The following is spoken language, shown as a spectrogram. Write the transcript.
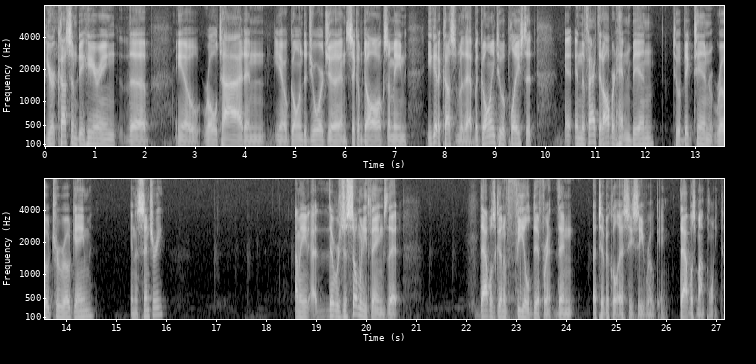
You're accustomed to hearing the, you know, roll tide and you know going to Georgia and sick 'em dogs. I mean, you get accustomed to that, but going to a place that, and, the fact that Auburn hadn't been to a Big Ten road true road game in a century. I mean, uh, there was just so many things that that was going to feel different than a typical SEC road game. That was my point.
